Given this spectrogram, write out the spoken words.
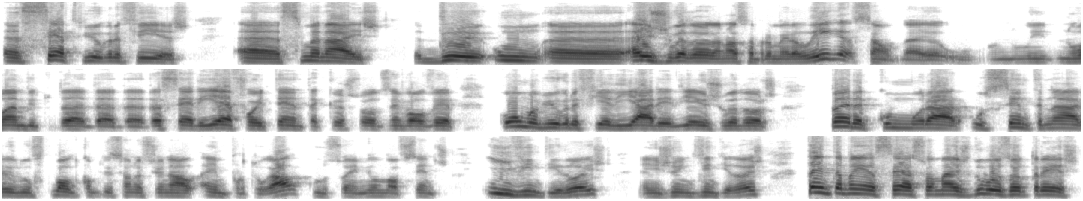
a sete biografias uh, semanais de um uh, ex-jogador da nossa Primeira Liga, são uh, no, no, âmbito da, da, da, série F80 que eu estou a desenvolver, com uma biografia diária de ex-jogadores para comemorar o centenário do futebol de competição nacional em Portugal, começou em 1922, em junho de 22. Tem também acesso a mais duas ou três,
